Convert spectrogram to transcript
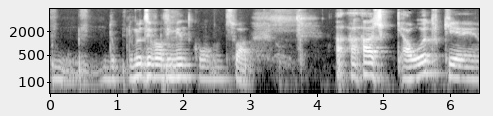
do, do meu desenvolvimento com, pessoal. Há, há, acho que há outro que é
